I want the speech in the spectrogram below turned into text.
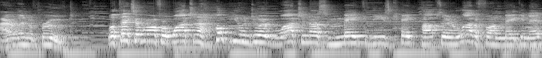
Ireland approved. Well, thanks everyone for watching. I hope you enjoyed watching us make these cake pops. They're a lot of fun making it.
